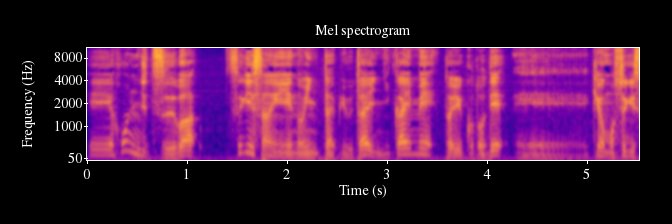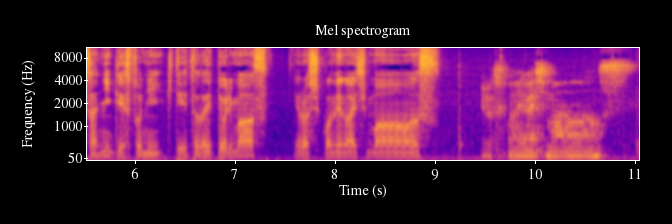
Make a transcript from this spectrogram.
えー、本日は杉さんへのインタビュー第2回目ということで、えー、今日も杉さんにゲストに来ていただいております。よろしくお願いします。よろしくお願いします。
